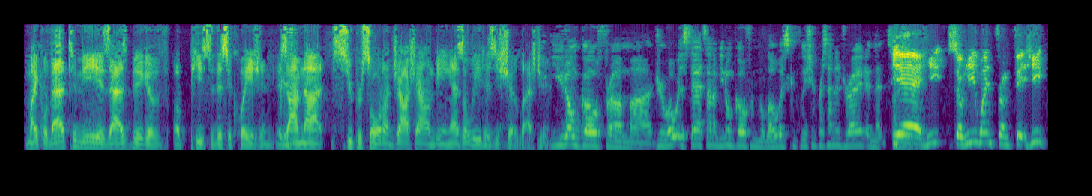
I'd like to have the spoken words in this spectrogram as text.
Michael. That to me is as big of a piece of this equation. Is I'm not super sold on Josh Allen being as elite as he showed last year. you don't go from uh, Drew. What were the stats on him? You don't go from the lowest completion percentage, right? And then Yeah, he so he went from he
